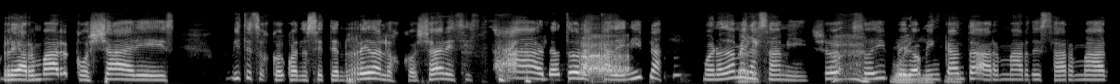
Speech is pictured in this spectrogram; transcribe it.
rearmar collares, ¿viste esos cuando se te enredan los collares y ah, lo- todas las cadenitas? Bueno, dámelas a mí. Yo soy, pero me encanta armar, desarmar,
